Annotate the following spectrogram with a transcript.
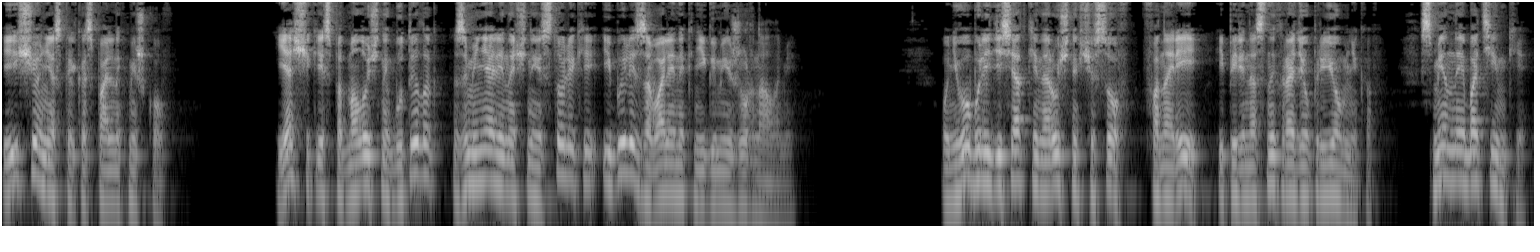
и еще несколько спальных мешков. Ящики из-под молочных бутылок заменяли ночные столики и были завалены книгами и журналами. У него были десятки наручных часов, фонарей и переносных радиоприемников, сменные ботинки,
